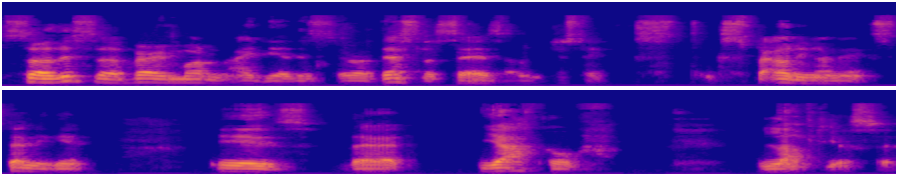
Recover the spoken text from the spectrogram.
so this is a very modern idea. This Dessler says, I'm just expounding on it, extending it, is that Yaakov loved Yosef.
